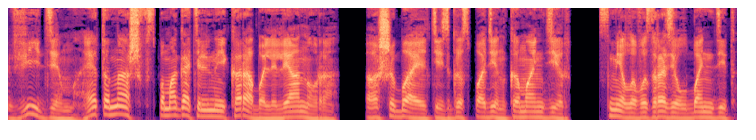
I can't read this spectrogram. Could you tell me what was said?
«Видим, это наш вспомогательный корабль Леонора». «Ошибаетесь, господин командир», — смело возразил бандит.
